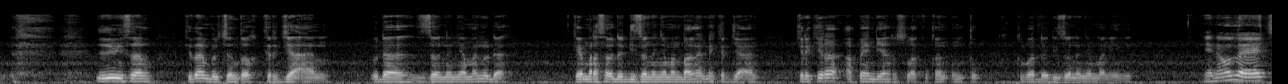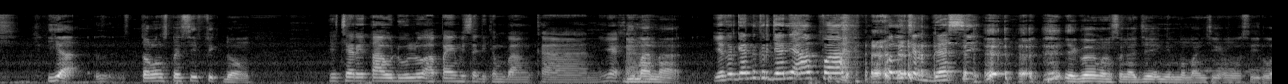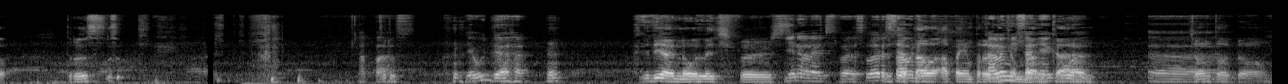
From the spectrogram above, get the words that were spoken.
Jadi misal kita ambil contoh kerjaan. Udah zona nyaman udah. Kayak merasa udah di zona nyaman banget nih kerjaan. Kira-kira apa yang dia harus lakukan untuk keluar dari zona nyaman ini? Ya knowledge. iya tolong spesifik dong Ya cari tahu dulu apa yang bisa dikembangkan. Iya kan? gimana Ya tergantung kerjanya apa. Kok lu cerdas sih? ya gue emang sengaja ingin memancing emosi lo terus Apa? terus Ya udah. jadi ya knowledge first Ya knowledge first. Lo harus ya tahu. tahu apa yang perlu Kalau misalnya gua eh, contoh dong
